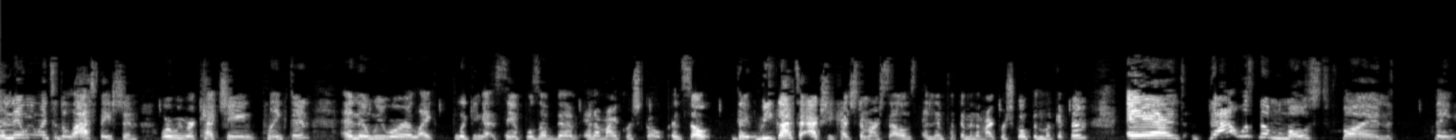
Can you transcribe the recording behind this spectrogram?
and then we went to the last station where we were catching plankton and then we were like looking at samples of them in a microscope. And so they we got to actually catch them ourselves and then put them in the microscope and look at them. And that was the most fun thing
